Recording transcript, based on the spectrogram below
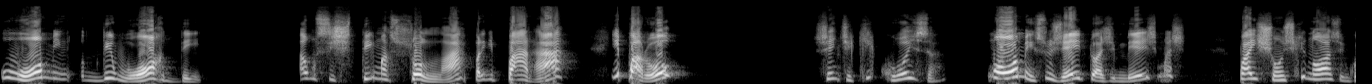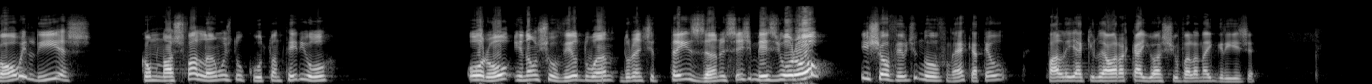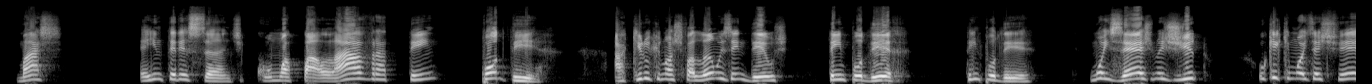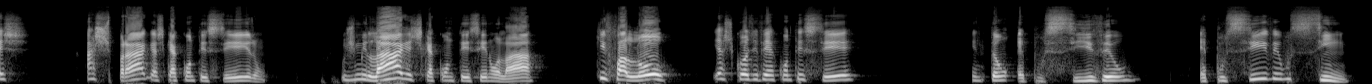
Um homem deu ordem ao sistema solar para ele parar e parou. Gente, que coisa! Um homem sujeito às mesmas paixões que nós, igual Elias, como nós falamos do culto anterior. Orou e não choveu durante três anos e seis meses. E orou e choveu de novo, né? Que até eu falei aquilo, a hora caiu a chuva lá na igreja. Mas é interessante como a palavra tem poder. Aquilo que nós falamos em Deus tem poder. Tem poder. Moisés no Egito. O que, que Moisés fez? As pragas que aconteceram, os milagres que aconteceram lá, que falou e as coisas vêm acontecer. Então é possível, é possível sim,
